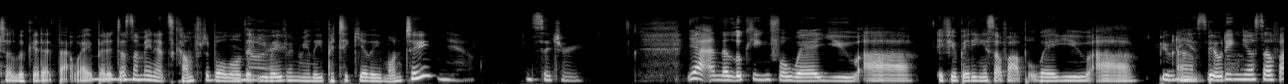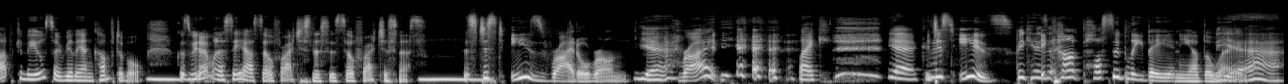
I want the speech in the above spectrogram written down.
to look at it that way, but it doesn't mean it's comfortable or that you even really particularly want to. Yeah, it's so true. Yeah, and the looking for where you are, if you're beating yourself up, where you are building, um, yourself building up. yourself up can be also really uncomfortable because we don't want to see our self righteousness as self righteousness. Mm. This just is right or wrong, yeah, right? yeah, Like yeah. it just is. because It can't possibly be any other way. Yeah.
